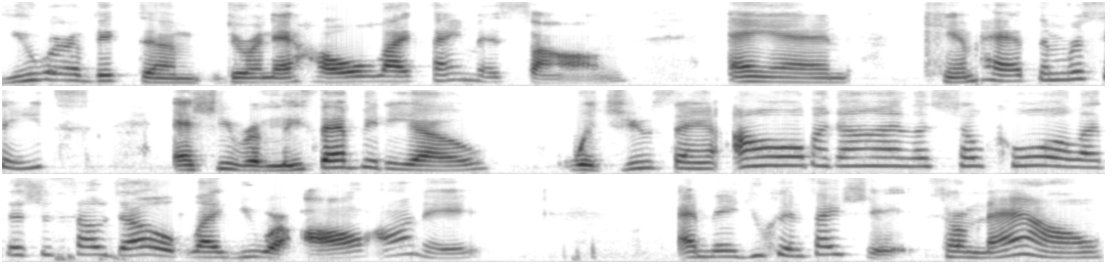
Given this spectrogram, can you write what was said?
you were a victim during that whole like famous song, and Kim had them receipts, and she released that video with you saying, "Oh my god, that's so cool! Like that's just so dope!" Like you were all on it, and then you couldn't say shit. So now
